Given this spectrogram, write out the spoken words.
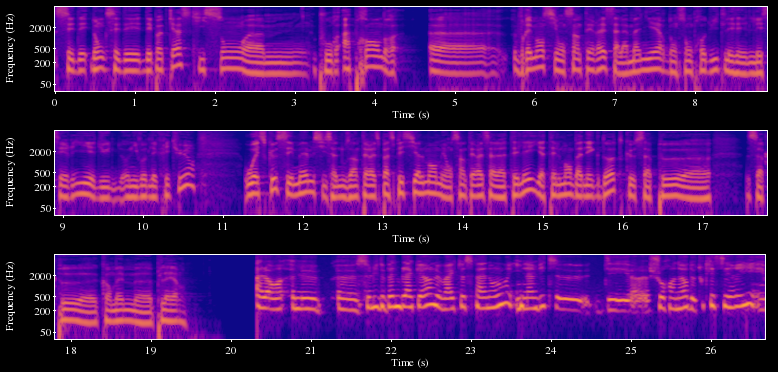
c'est des donc c'est des des podcasts qui sont euh, pour apprendre vraiment si on s'intéresse à la manière dont sont produites les, les séries et du au niveau de l'écriture. Ou est-ce que c'est même si ça nous intéresse pas spécialement, mais on s'intéresse à la télé, il y a tellement d'anecdotes que ça peut euh, ça peut euh, quand même euh, plaire. Alors, celui de Ben Blacker, le Writers Panel, il invite des euh, showrunners de toutes les séries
